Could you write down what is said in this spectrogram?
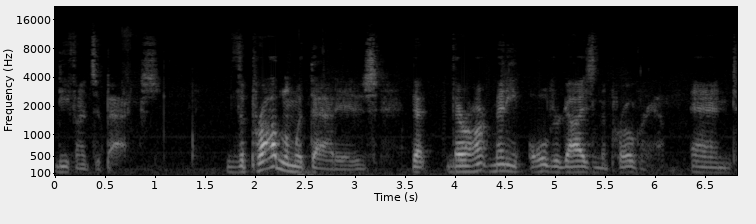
defensive backs. The problem with that is that there aren't many older guys in the program, and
